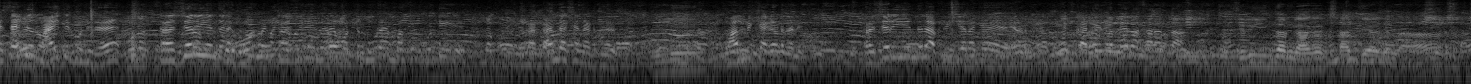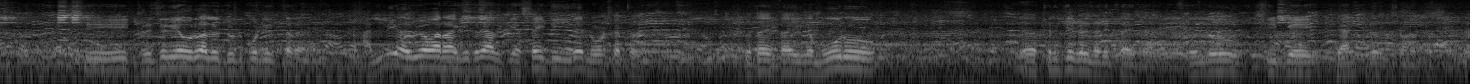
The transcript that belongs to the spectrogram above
ಎಸ್ ಐ ಟಿ ಕೊಟ್ಟಿದೆ. ಟ್ರೆಜರಿ ಎಂದರೆ ಗೌರ್ಮೆಂಟ್ ಟ್ರೆಜರಿ ಎಂದರೆ ಒಟ್ಟು ನೂರ ಎಂಬತ್ತು ಕೋಟಿ ಟ್ರಾನ್ಸಾಕ್ಷನ್ ವಾಲ್ಮೀಕಿ ಹಗರಣದಲ್ಲಿ. ಟ್ರೆಜರಿ ಎಂದರೆ ಅಫಿಷಿಯಲ್ ಆಗಿ ಸಾಧ್ಯ ಆಗಲ್ಲ. ಈ ಟ್ರೆಜರಿಯವರು ಅಲ್ಲಿ ದುಡ್ಡು ಕೊಟ್ಟಿರ್ತಾರೆ. ಅಲ್ಲಿ ಅವ್ಯವಹಾರ ಆಗಿದ್ರೆ ಅದಕ್ಕೆ ಎಸ್ ಐ ಟಿ ಇದೆ ನೋಡ್ಕೊತದೆ. ಗೊತ್ತಾಯ್ತಾ? ಈಗ ಮೂರು ತನಿಖೆಗಳು ನಡೀತಾ ಒಂದು ಸಿ ಬಿ ಸಂಬಂಧಪಟ್ಟಂತೆ.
